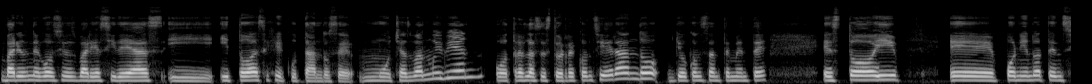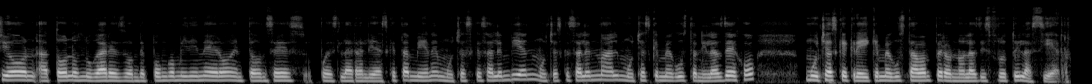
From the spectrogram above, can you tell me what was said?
varios negocios, varias ideas y, y, todas ejecutándose. Muchas van muy bien, otras las estoy reconsiderando. Yo constantemente estoy eh, poniendo atención a todos los lugares donde pongo mi dinero, entonces pues la realidad es que también hay muchas que salen bien, muchas que salen mal, muchas que me gustan y las dejo, muchas que creí que me gustaban pero no las disfruto y las cierro.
